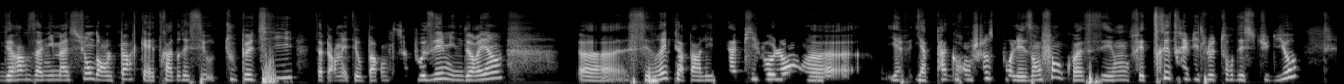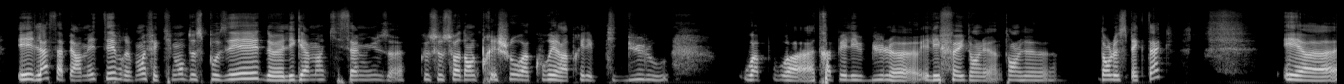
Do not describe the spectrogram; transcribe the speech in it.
des rares animations dans le parc à être adressée aux tout petits. Ça permettait aux parents de se poser, mine de rien. Euh, c'est vrai qu'à part les tapis volants, euh, il n'y a, y a, pas grand chose pour les enfants, quoi. C'est, on fait très très vite le tour des studios. Et là, ça permettait vraiment effectivement de se poser, de, les gamins qui s'amusent, que ce soit dans le pré-show à courir après les petites bulles ou, ou, à, ou à attraper les bulles et les feuilles dans le, dans le, dans le spectacle. Et euh,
